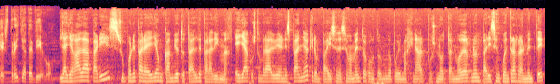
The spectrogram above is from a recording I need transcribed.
Estrella de Diego. La llegada a París supone para ella un cambio total de paradigma. Ella acostumbrada a vivir en España, que era un país en ese momento, como todo el mundo puede imaginar, pues no tan moderno, en París se encuentra realmente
